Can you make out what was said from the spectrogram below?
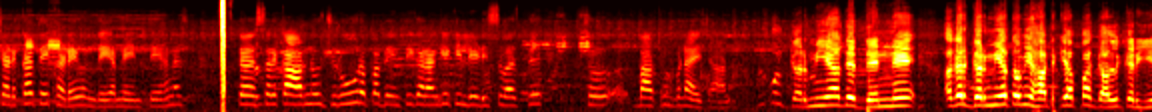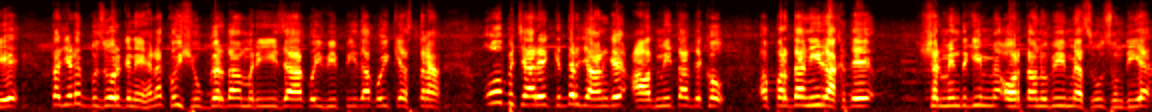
ਸੜਕਾਂ ਤੇ ਖੜੇ ਹੁੰਦੇ ਆ ਮੇਨ ਤੇ ਹਨਾ? ਤਾਂ ਸਰਕਾਰ ਨੂੰ ਜ਼ਰੂਰ ਆਪਾਂ ਬੇਨਤੀ ਕਰਾਂਗੇ ਕਿ ਲੇਡੀਜ਼ ਵਾਸਤੇ ਸੋ ਬਾਥਰੂਮ ਬਣਾਏ ਜਾਣ। ਬਿਲਕੁਲ ਗਰਮੀਆਂ ਦੇ ਦਿਨ ਨੇ। ਅਗਰ ਗਰਮੀਆਂ ਤੋਂ ਵੀ ਹਟ ਕੇ ਆਪਾਂ ਗੱਲ ਕਰੀਏ ਤਾਂ ਜਿਹੜੇ ਬਜ਼ੁਰਗ ਨੇ ਹਨਾ ਕੋਈ ਸ਼ੂਗਰ ਦਾ ਮਰੀਜ਼ ਆ ਕੋਈ ਬੀਪੀ ਦਾ ਕੋਈ ਕਿਸ ਤਰ੍ਹਾਂ ਉਹ ਵਿਚਾਰੇ ਕਿੱਧਰ ਜਾਣਗੇ? ਆਦਮੀ ਤਾਂ ਦੇਖੋ ਅ, ਪਰਦਾ ਨਹੀਂ ਰੱਖਦੇ। ਸ਼ਰਮਿੰਦਗੀ ਮ- ਔਰਤਾਂ ਨੂੰ ਵੀ ਮਹਿਸੂਸ ਹੁੰਦੀ ਹੈ।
